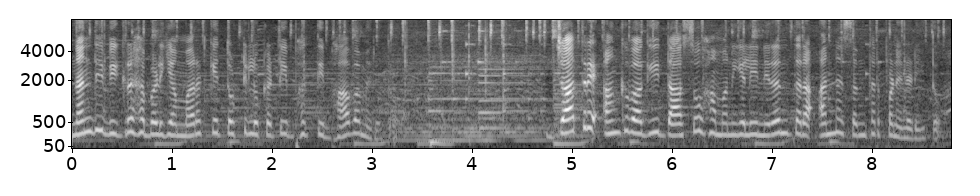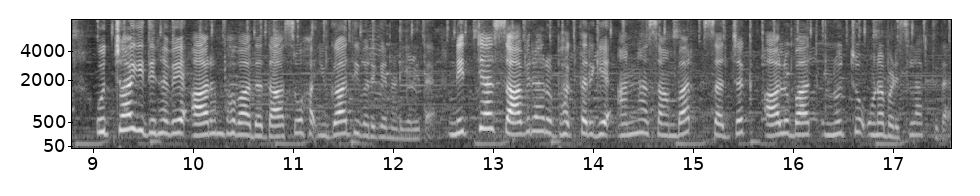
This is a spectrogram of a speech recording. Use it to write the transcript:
ನಂದಿ ವಿಗ್ರಹ ಬಳಿಯ ಮರಕ್ಕೆ ತೊಟ್ಟಿಲು ಕಟ್ಟಿ ಭಕ್ತಿ ಭಾವ ಮೆರೆದರು. ಜಾತ್ರೆ ಅಂಗವಾಗಿ ದಾಸೋಹ ಮನೆಯಲ್ಲಿ ನಿರಂತರ ಅನ್ನ ಸಂತರ್ಪಣೆ ನಡೆಯಿತು. ಉಚ್ಚಾಯಿ ದಿನವೇ ಆರಂಭವಾದ ದಾಸೋಹ ಯುಗಾದಿವರೆಗೆ ನಡೆಯಲಿದೆ. ನಿತ್ಯ ಸಾವಿರಾರು ಭಕ್ತರಿಗೆ ಅನ್ನ, ಸಾಂಬಾರ್, ಸಜ್ಜಕ್, ಆಲೂಬಾತ್, ನುಚ್ಚು ಉಣಬಡಿಸಲಾಗ್ತಿದೆ.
